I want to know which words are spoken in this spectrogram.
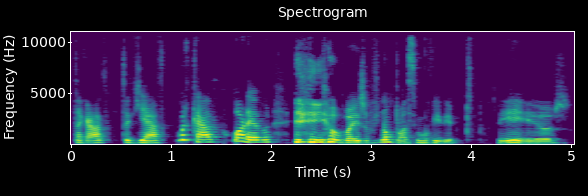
tagado, tagueado, marcado, whatever. E eu vejo-vos num próximo vídeo. Deus!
